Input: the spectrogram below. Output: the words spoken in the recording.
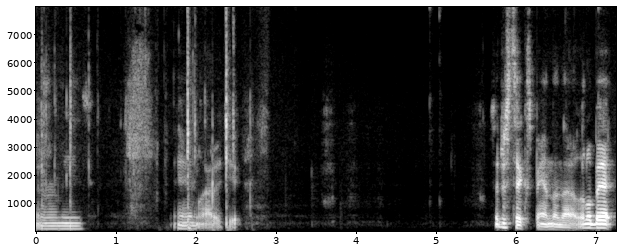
Heteromys and latitude. So just to expand on that a little bit,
